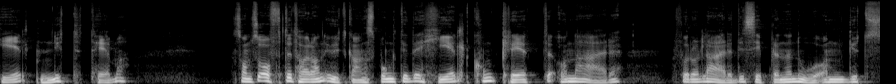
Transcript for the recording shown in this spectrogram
helt nytt tema. Som så ofte tar han utgangspunkt i det helt konkrete og nære for å lære disiplene noe om Guds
